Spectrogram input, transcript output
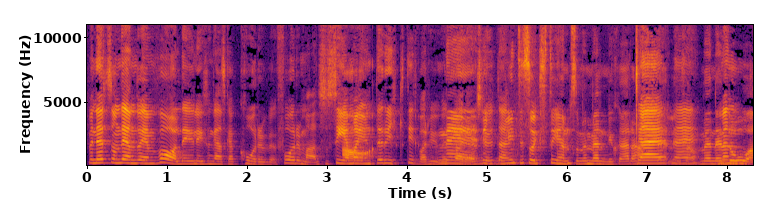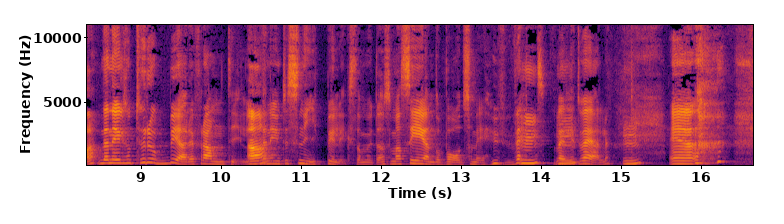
Men eftersom det ändå är en val, det är ju liksom ganska korvformad, så ser man ju Ja. inte riktigt var huvudet börjar Nej, och det slutar. blir inte så extremt som en människa hade haft Nej, det liksom. nej. Men ändå. den är ju liksom trubbigare fram till. Ja. Den är ju inte snipig liksom, utan så man ser ju ändå vad som är huvudet Mm, väldigt väl. Mm. Eh,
